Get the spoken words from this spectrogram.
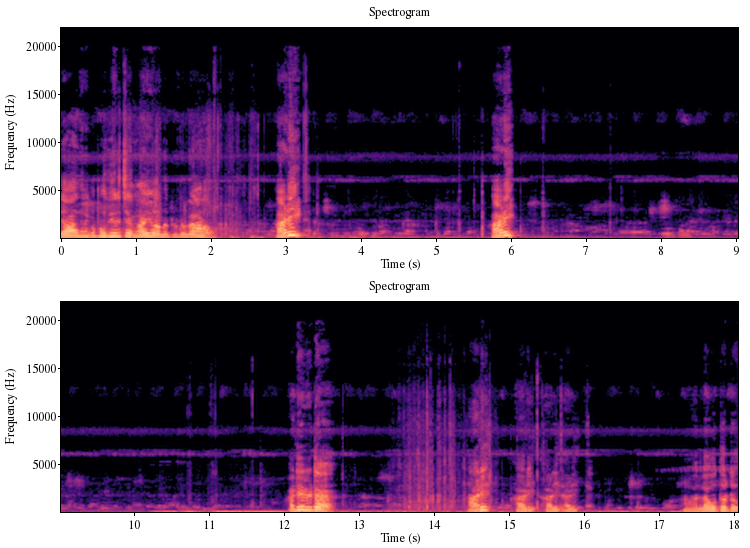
ഡാ നിനക്ക് പുതിയൊരു ചങ്ങായി വന്നിട്ടുണ്ട്. കാണോ അടി അടി അടി കിട്ടേ അടി അടി അടി അടി നല്ല കുത്തിട്ടു.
